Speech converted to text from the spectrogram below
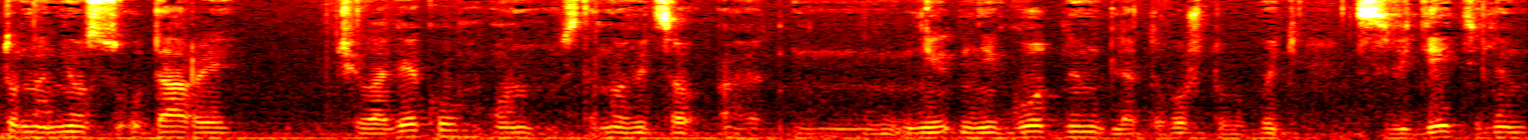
кто нанес удары человеку, он становится э, негодным для того, чтобы быть свидетелем.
